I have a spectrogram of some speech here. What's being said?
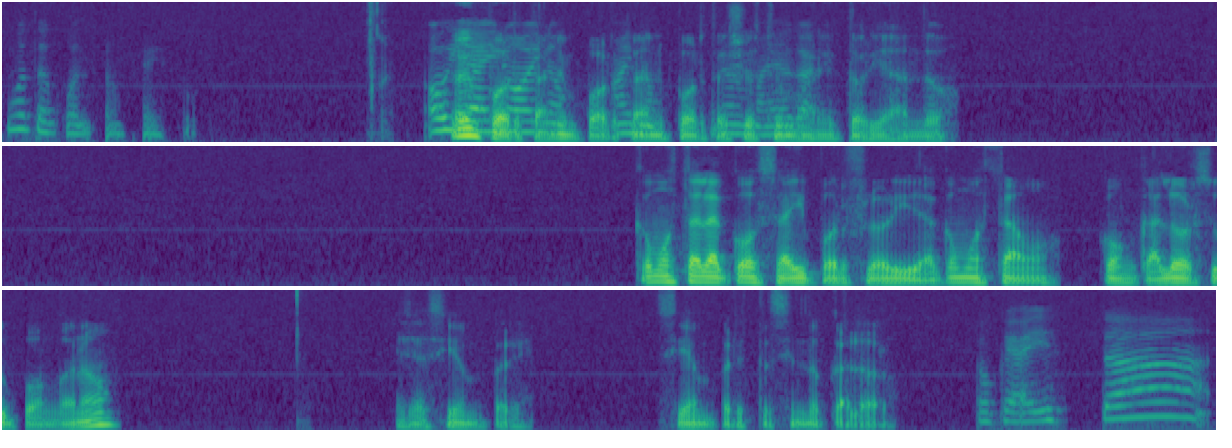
¿Cómo te encuentro en Facebook? Oh, No yeah, importa, I no importa, no importa, yo estoy monitoreando. ¿Cómo está la cosa ahí por Florida? ¿Cómo estamos? Con calor, supongo, ¿no? Ella siempre, siempre está haciendo calor. Ok, ahí está.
